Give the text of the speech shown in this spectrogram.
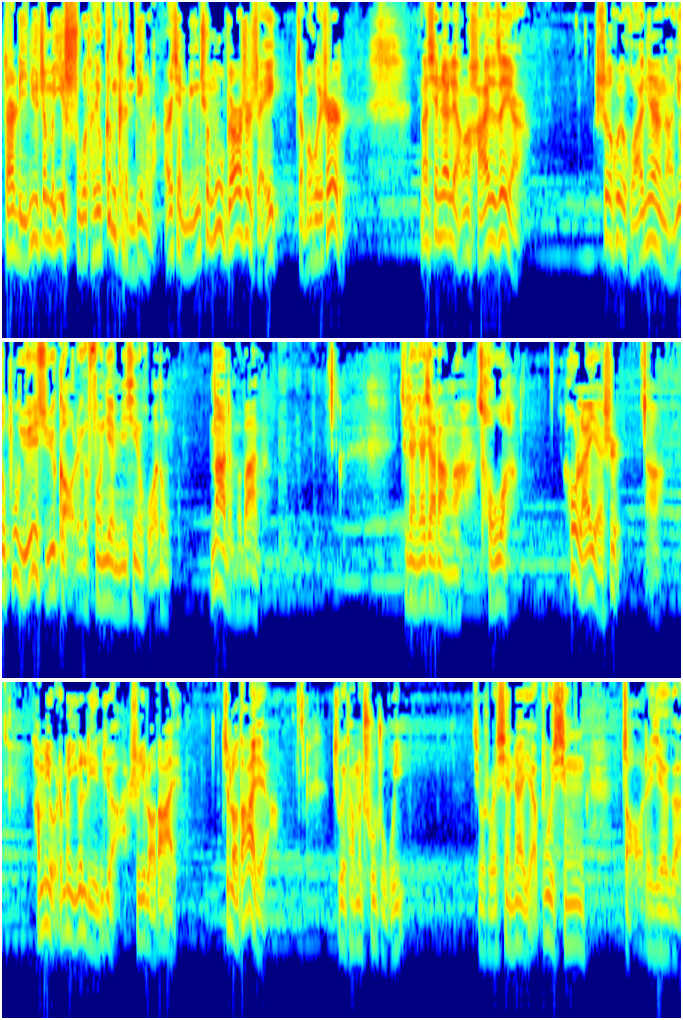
但是邻居这么一说，他就更肯定了，而且明确目标是谁，怎么回事了。那现在两个孩子这样，社会环境呢又不允许搞这个封建迷信活动，那怎么办呢？这两家家长啊，愁啊！后来也是啊，他们有这么一个邻居啊，是一老大爷，这老大爷啊。就给他们出主意，就说现在也不兴找这些个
